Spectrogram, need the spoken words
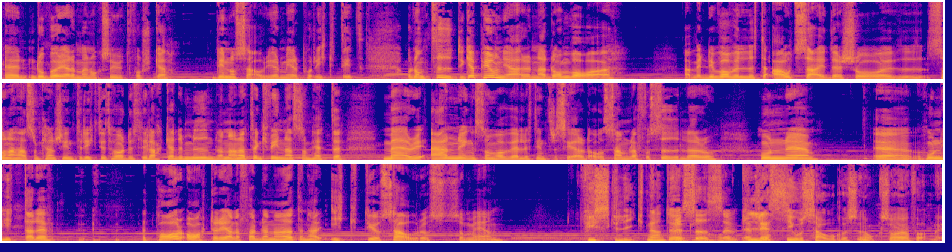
eh, då började man också utforska dinosaurier mer på riktigt. Och de tidiga pionjärerna, de var Ja, men det var väl lite outsiders och sådana här som kanske inte riktigt hörde till akademin. Bland annat en kvinna som hette Mary Anning som var väldigt intresserad av att samla fossiler. Och hon, eh, eh, hon hittade ett par arter i alla fall, bland annat den här Ichthyosaurus som är en fiskliknande Precis. ödlor. Och Plesiosaurusen också har jag för mig.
